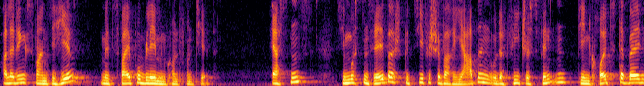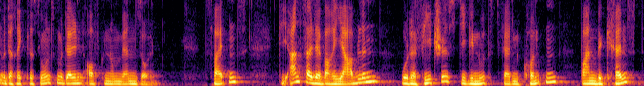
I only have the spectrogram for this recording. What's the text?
Allerdings waren sie hier mit zwei Problemen konfrontiert. Erstens, sie mussten selber spezifische Variablen oder Features finden, die in Kreuztabellen oder Regressionsmodellen aufgenommen werden sollen. Zweitens, die Anzahl der Variablen oder Features, die genutzt werden konnten, waren begrenzt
